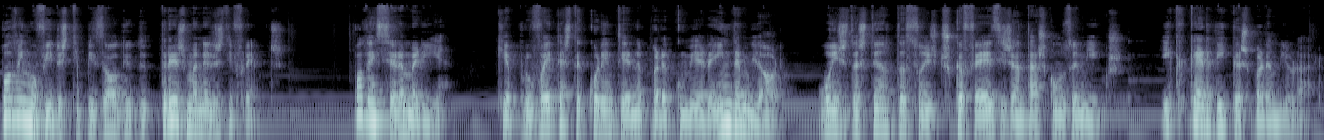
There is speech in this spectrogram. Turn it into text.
Podem ouvir este episódio de três maneiras diferentes. Podem ser a Maria, que aproveita esta quarentena para comer ainda melhor, longe das tentações dos cafés e jantares com os amigos, e que quer dicas para melhorar.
